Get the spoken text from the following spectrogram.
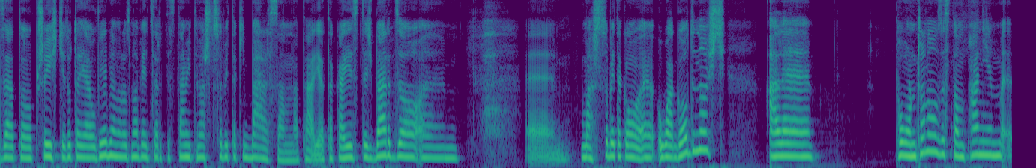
za to przyjście. Tutaj ja uwielbiam rozmawiać z artystami. Ty masz w sobie taki balsam, Natalia. Taka jesteś bardzo... masz w sobie taką e, łagodność, ale połączoną ze stąpaniem e,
